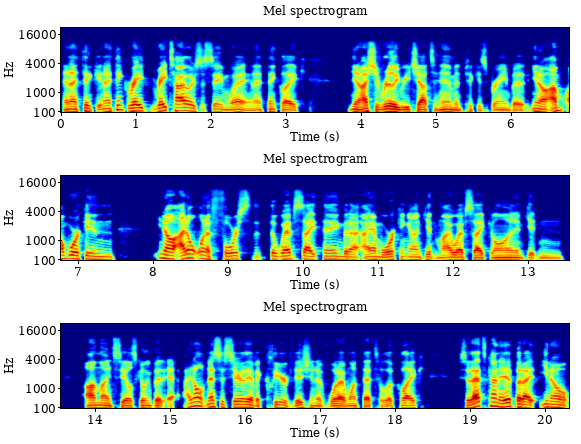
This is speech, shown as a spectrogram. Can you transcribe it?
And I think, and I think Ray Ray Tyler's the same way. And I think like, you know, I should really reach out to him and pick his brain. But you know, I'm I'm working. You know, I don't want to force the, the website thing, but I, I am working on getting my website going and getting online sales going. But I don't necessarily have a clear vision of what I want that to look like. So that's kind of it. But I, you know,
